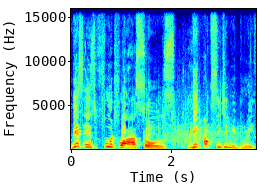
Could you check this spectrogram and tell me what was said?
this is food for our souls. The oxygen we breathe.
